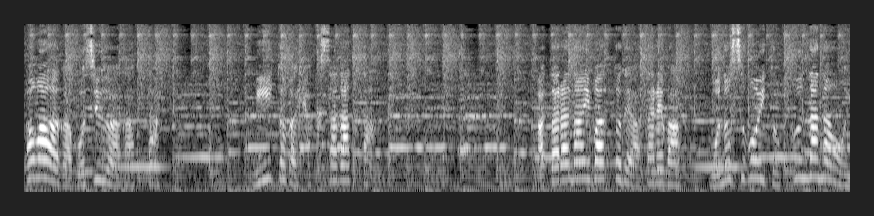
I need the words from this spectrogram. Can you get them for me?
パワーが50上がった。ミートが100下がった。当たらないバットで当たればものすごい特訓だなおい。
